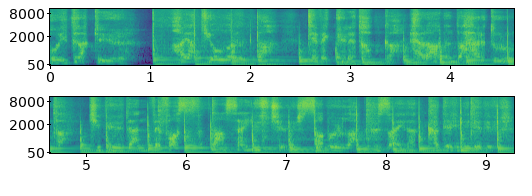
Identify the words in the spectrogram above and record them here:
Bu idrakla yürü Hayat yollarında Tevekküle tapka. Her anında her durumda. Kibirden vefasızlıktan sen yüz çevir. Sabırla rızayla kaderini devirir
